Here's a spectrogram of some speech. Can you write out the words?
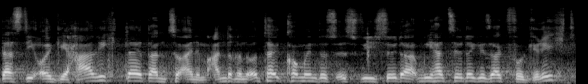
Dass die EuGH-Richter dann zu einem anderen Urteil kommen, das ist, wie Söder, wie hat Söder gesagt, vor Gericht,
